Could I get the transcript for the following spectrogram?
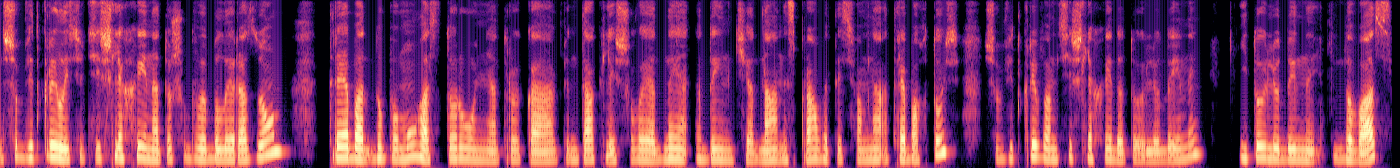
щоб відкрились ці шляхи на те, щоб ви були разом, треба допомога стороння, тройка пентаклей, що ви одне, один чи одна не справитесь, вам треба хтось, щоб відкрив вам ці шляхи до тої людини, і той людини до вас.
